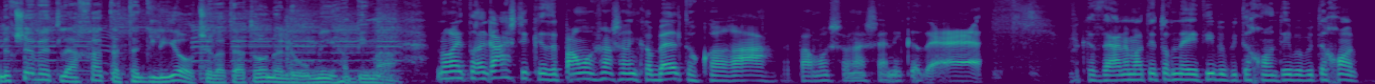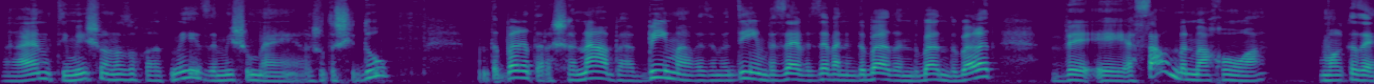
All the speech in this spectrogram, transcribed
נחשבת לאחת התגליות של התיאטרון הלאומי, הבימה. נורא התרגשתי, כי זו פעם ראשונה שאני מקבלת הוקרה, ופעם ראשונה שאני כזה... וכזה, אני אמרתי, טוב, נהיה איתי בביטחון, תהיי בביטחון. מראיין אותי מישהו, אני לא זוכרת מי, זה מישהו מרשות השידור. מדברת על השנה בהבימה, וזה מדהים, וזה וזה, ואני מדברת, אני מדברת, מדברת, והסאונדמן מאחורה, הוא אמר כזה,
